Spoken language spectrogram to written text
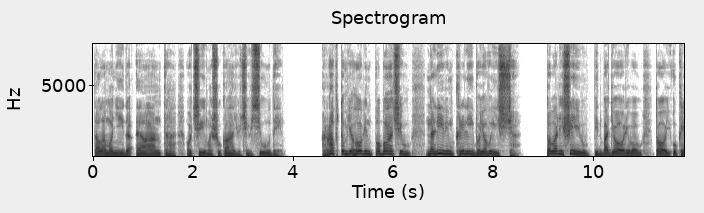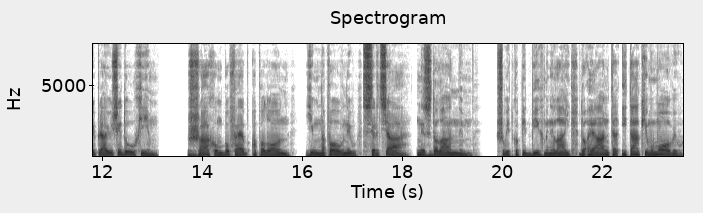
та Ламоніда Еанта, очима шукаючи всюди. Раптом його він побачив на лівім крилі бойовища, товаришів підбадьорював той, укріпляючи дух їм. Жахом бофеб Аполлон їм наповнив серця нездоланним. Швидко підбіг Менелай до Еанта і так йому мовив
